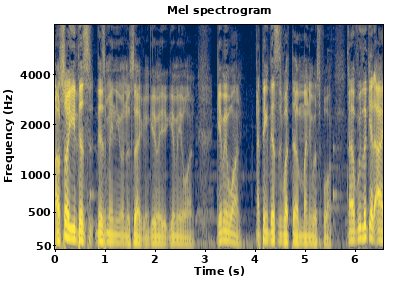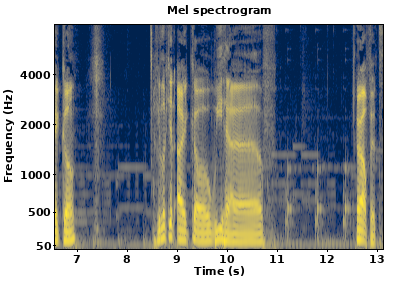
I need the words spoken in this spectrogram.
I'll show you this this menu in a second. Give me give me one. Give me one. I think this is what the money was for. Uh, if we look at Aiko, if you look at Aiko, we have her outfits.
